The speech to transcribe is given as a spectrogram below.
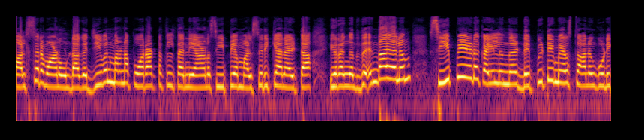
മത്സരമാണ് ഉണ്ടാകുക. ജീവൻ മരണ പോരാട്ടത്തിൽ തന്നെയാണ് സി മത്സരിക്കാനായിട്ട് ഇറങ്ങുന്നത്. എന്തായാലും സി കയ്യിൽ നിന്ന് ഡെപ്യൂട്ടി മേയർ സ്ഥാനം കൂടി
